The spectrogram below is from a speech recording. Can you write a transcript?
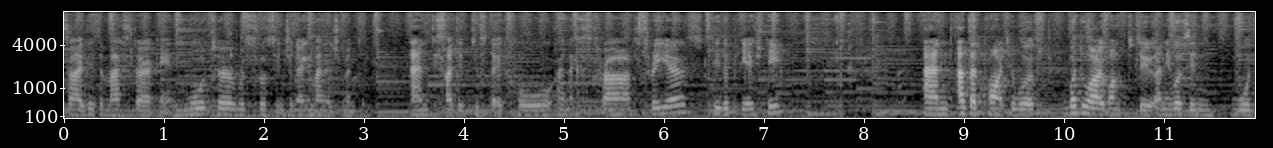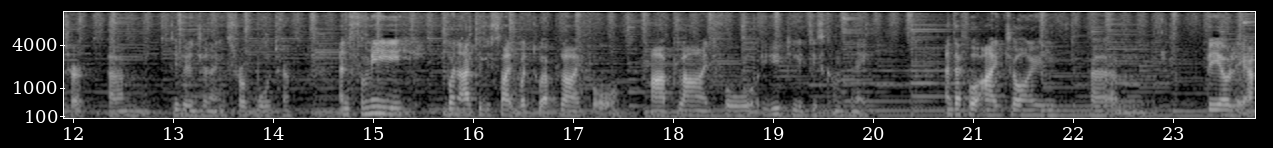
So I did a master in water resource engineering management and decided to stay for an extra three years, did a PhD. And at that point, it was, what do I want to do? And it was in water, um, civil engineering stroke water. And for me, when I had to decide what to apply for, I applied for utilities company. And therefore, I joined um, Veolia.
